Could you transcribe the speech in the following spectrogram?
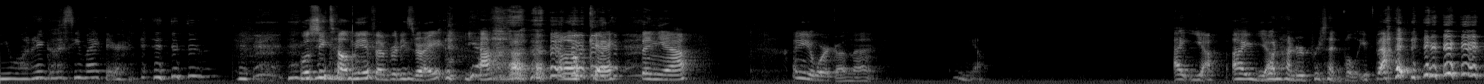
You want to go see my therapist? Will she tell me if everybody's right? Yeah. okay, then yeah. I need to work on that. Yeah. I yeah, I Yeah. 100% believe that.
